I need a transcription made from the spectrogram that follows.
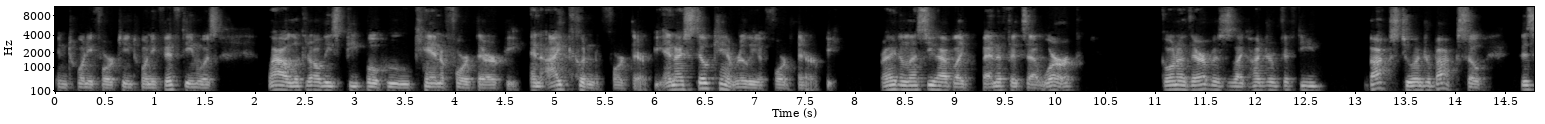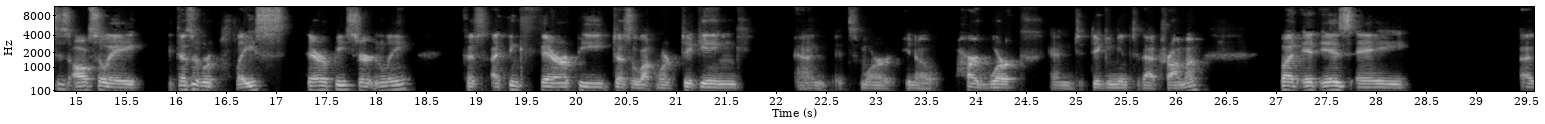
in 2014, 2015 was wow, look at all these people who can't afford therapy. And I couldn't afford therapy. And I still can't really afford therapy, right? Unless you have like benefits at work. Going to a therapist is like 150 bucks, 200 bucks. So this is also a, it doesn't replace therapy, certainly, because I think therapy does a lot more digging and it's more, you know, hard work and digging into that trauma. But it is a, a,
